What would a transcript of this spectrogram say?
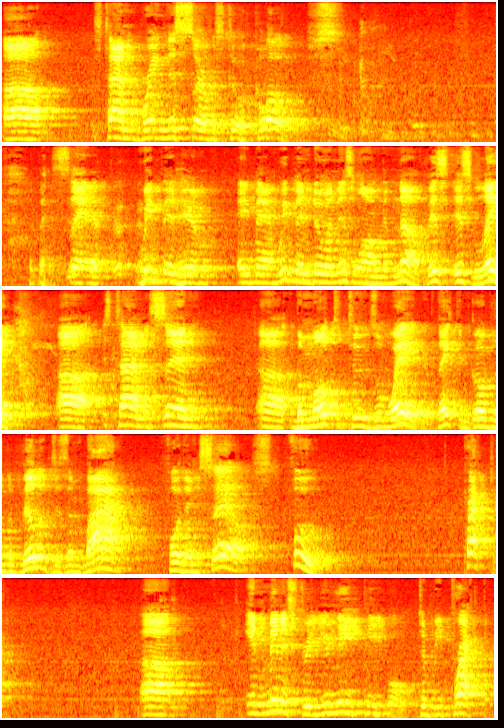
Uh, it's time to bring this service to a close. they said, We've been here, amen, we've been doing this long enough. It's, it's late. Uh, it's time to send uh, the multitudes away that they can go to the villages and buy for themselves food. Practical. Uh, in ministry, you need people to be practical.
